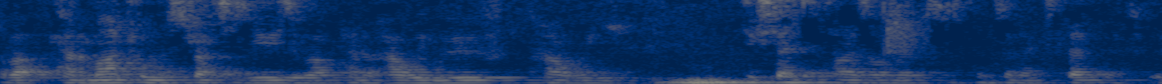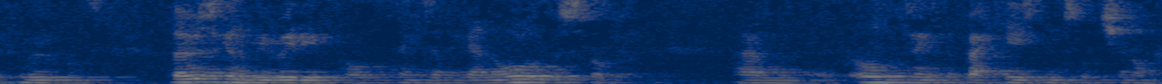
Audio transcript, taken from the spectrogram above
about kind of mindfulness strategies, about kind of how we move, how we desensitize our nervous system to an extent with, with movement. Those are going to be really important things. And again, all of the stuff, um, all the things that Becky has been touching on,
